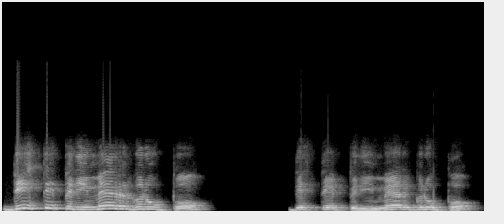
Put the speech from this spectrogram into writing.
De este primer grupo de este primer grupo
